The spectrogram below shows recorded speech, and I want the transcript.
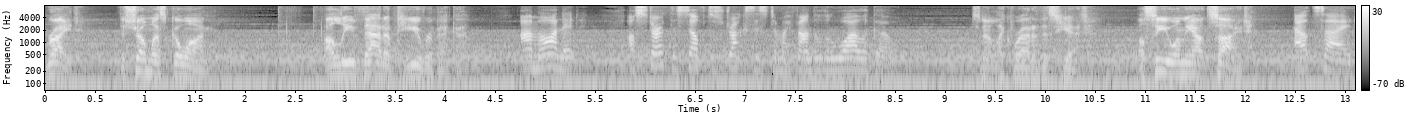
Right. The show must go on. I'll leave that up to you, Rebecca. I'm on it. I'll start the self destruct system I found a little while ago. It's not like we're out of this yet. I'll see you on the outside. Outside.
